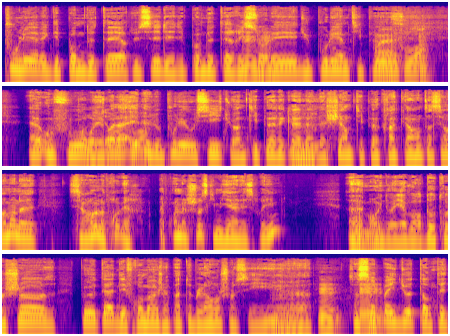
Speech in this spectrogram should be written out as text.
poulet avec des pommes de terre, tu sais, des, des pommes de terre rissolées, du poulet un petit peu Ouais. au four. euh, au four, et voilà, au four. et le poulet aussi, tu vois, un petit peu avec la, la, la chair un petit peu craquante. C'est vraiment, la, c'est vraiment la première, la première chose qui me vient à l'esprit. Euh, bon, il doit y avoir d'autres choses, peut-être des fromages à pâte blanche aussi. Euh, Hum, ça serait hum. pas idiot de tenter,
